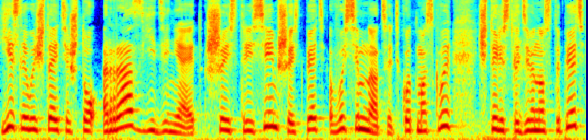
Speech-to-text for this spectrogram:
Если вы считаете, что разъединяет, 637-6518, код Москвы 495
